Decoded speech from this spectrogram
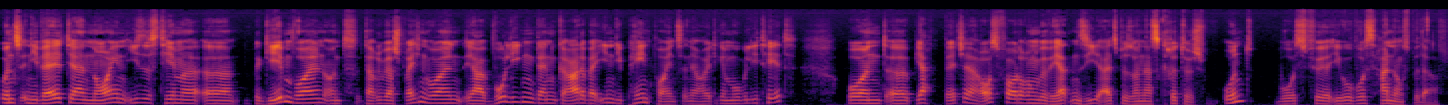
uns in die Welt der neuen E-Systeme äh, begeben wollen und darüber sprechen wollen, ja, wo liegen denn gerade bei Ihnen die Pain Points in der heutigen Mobilität? Und äh, ja, welche Herausforderungen bewerten Sie als besonders kritisch? Und wo ist für EvoBus Handlungsbedarf?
